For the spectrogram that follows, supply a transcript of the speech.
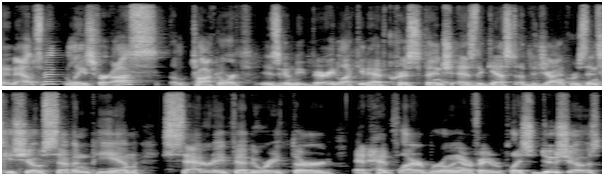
announcement, at least for us, Talk North is going to be very lucky to have Chris Finch as the guest of the Jon Krawczynski Show, 7 p.m. Saturday, February 3rd at Head Flyer Brewing, our favorite place to do shows.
